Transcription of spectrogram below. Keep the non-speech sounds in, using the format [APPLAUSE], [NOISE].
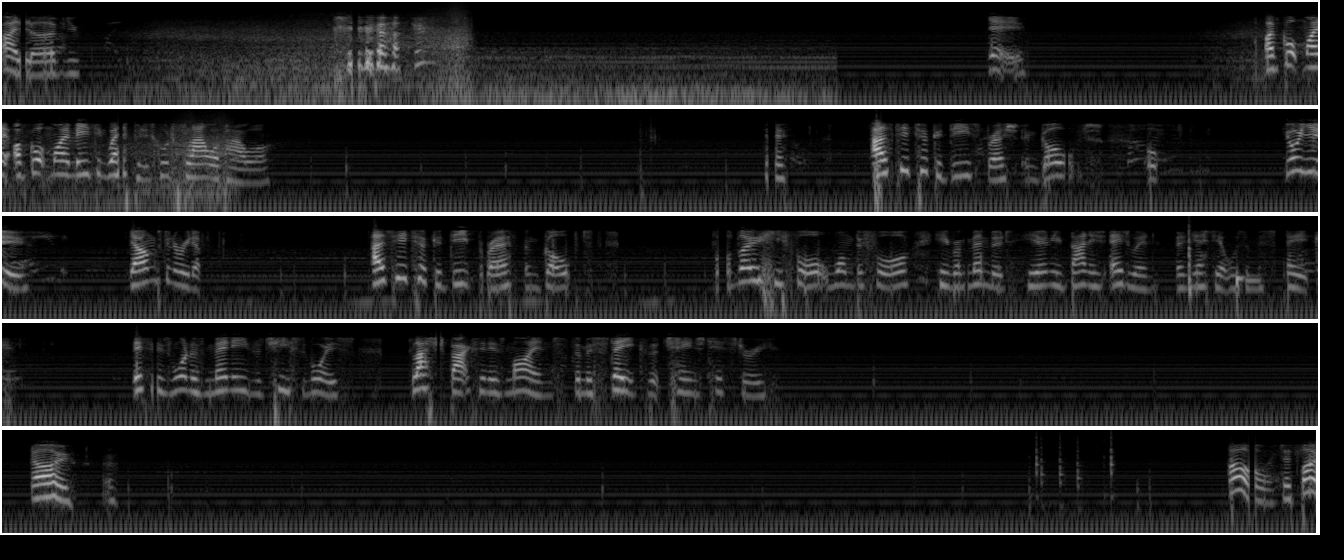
I love you. [LAUGHS] Yay. I've got my I've got my amazing weapon, it's called flower power. [LAUGHS] As he took a deep breath and gulped oh You're you. Yeah, I'm just gonna read it. As he took a deep breath and gulped, although he fought one before, he remembered he only banished Edwin, and yet it was a mistake. This is one of many the chief's voice, flashbacks in his mind, the mistake that changed history. No. Oh, there's bones.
